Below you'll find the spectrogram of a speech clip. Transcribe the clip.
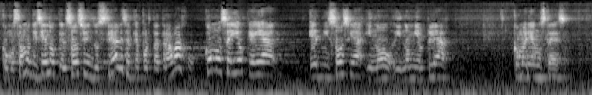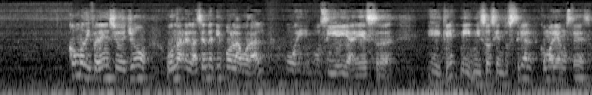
Como estamos diciendo que el socio industrial es el que aporta trabajo. ¿Cómo sé yo que ella es mi socia y no, y no mi empleada? ¿Cómo harían ustedes? ¿Cómo diferencio yo una relación de tipo laboral o, si ella es ¿qué? Mi, socio industrial? ¿Cómo harían ustedes?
